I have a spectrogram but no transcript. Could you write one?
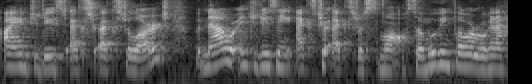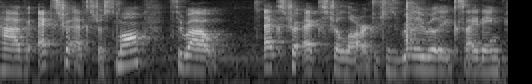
I introduced extra extra large, but now we're introducing extra extra small small. So moving forward, we're gonna have extra, extra small throughout extra extra large which is really really exciting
